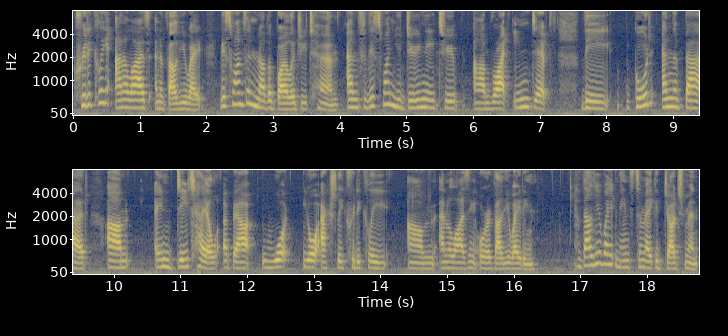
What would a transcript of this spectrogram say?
critically analyze and evaluate. This one's another biology term, and for this one, you do need to um, write in depth the good and the bad um, in detail about what you're actually critically um, analysing or evaluating. Evaluate means to make a judgment.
